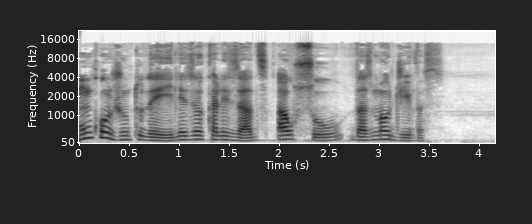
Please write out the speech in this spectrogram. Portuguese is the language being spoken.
um conjunto de ilhas localizadas ao sul das Maldivas.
